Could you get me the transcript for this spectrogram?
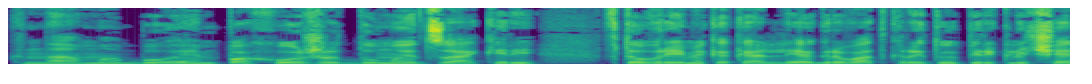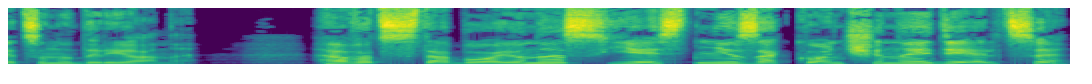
«К нам обоим, похоже», — думает Закери, в то время как Аллегра в открытую переключается на Дариана. «А вот с тобой у нас есть незаконченное дельце».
